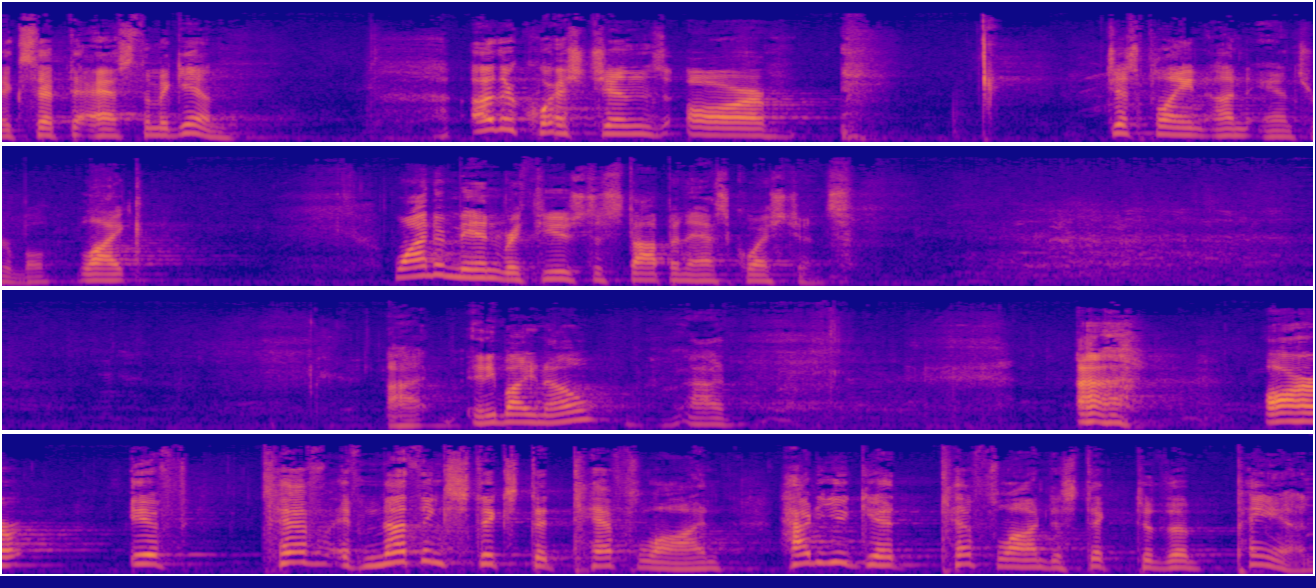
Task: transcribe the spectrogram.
except to ask them again. Other questions are just plain unanswerable, like, why do men refuse to stop and ask questions? Anybody know? Uh, uh, or if, tef, if nothing sticks to Teflon, how do you get Teflon to stick to the pan?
